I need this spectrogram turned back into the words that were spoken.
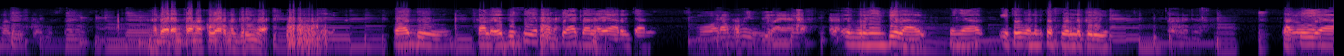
bagus bagus ada rencana keluar negeri nggak Waduh, kalau itu sih ya pasti ada lah ya rencana. semua orang bermimpi lah ya kan Eh, bermimpi lah punya itu universitas luar negeri. Tapi ya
